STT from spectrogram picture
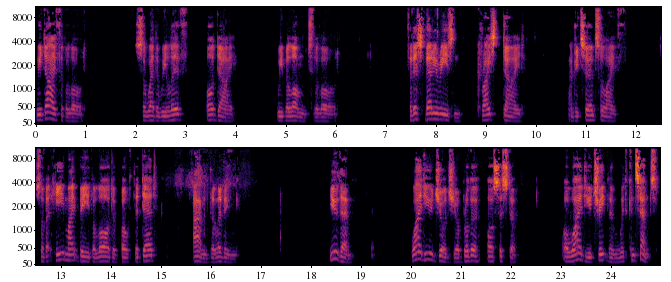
we die for the Lord. So whether we live or die, we belong to the Lord. For this very reason, Christ died and returned to life so that he might be the Lord of both the dead and the living. You then, why do you judge your brother or sister? Or why do you treat them with contempt?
